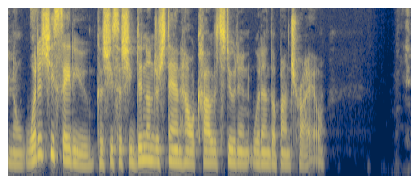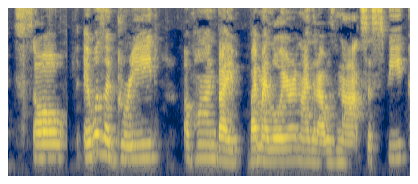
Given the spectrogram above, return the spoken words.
You know, what did she say to you? Because she said she didn't understand how a college student would end up on trial. So it was agreed upon by by my lawyer and I that I was not to speak,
